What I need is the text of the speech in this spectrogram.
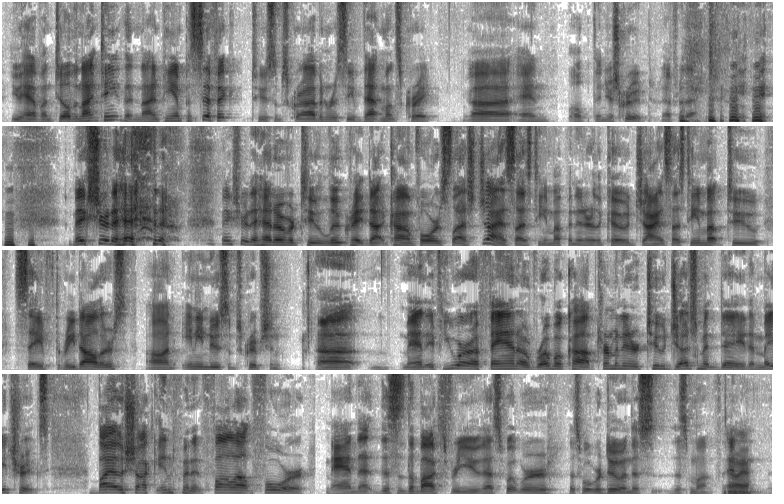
You have until the 19th at 9 p.m. Pacific to subscribe and receive that month's crate. Uh, and well, then you're screwed after that. make sure to head make sure to head over to lootcrate.com forward slash giant size team up and enter the code giant size team up to save three dollars on any new subscription. Uh, man, if you are a fan of RoboCop, Terminator 2, Judgment Day, The Matrix, BioShock Infinite, Fallout 4, man, that this is the box for you. That's what we're that's what we're doing this this month.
